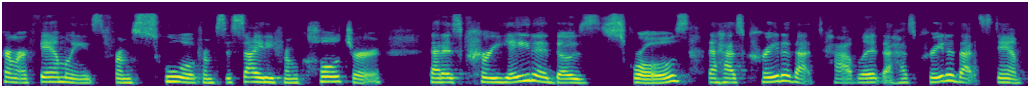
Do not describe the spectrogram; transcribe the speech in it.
from our families, from school, from society, from culture that has created those scrolls, that has created that tablet, that has created that stamp,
